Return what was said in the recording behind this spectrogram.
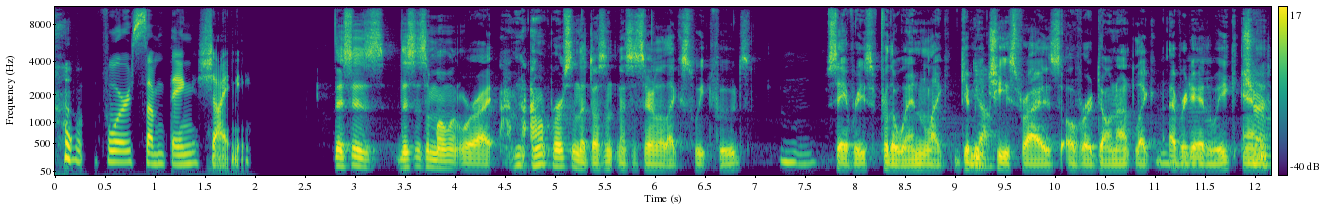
for Something Shiny. This is this is a moment where I I'm, I'm a person that doesn't necessarily like sweet foods, mm-hmm. savories for the win. Like give me Yeah. cheese fries over a donut like every day of the mm-hmm. week. And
